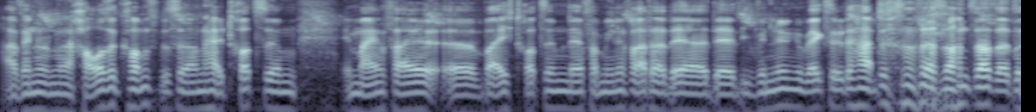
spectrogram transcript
Aber wenn du nach Hause kommst, bist du dann halt trotzdem, in meinem Fall äh, war ich trotzdem der Familienvater, der, der die Windeln gewechselt hat oder sonst was. Also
